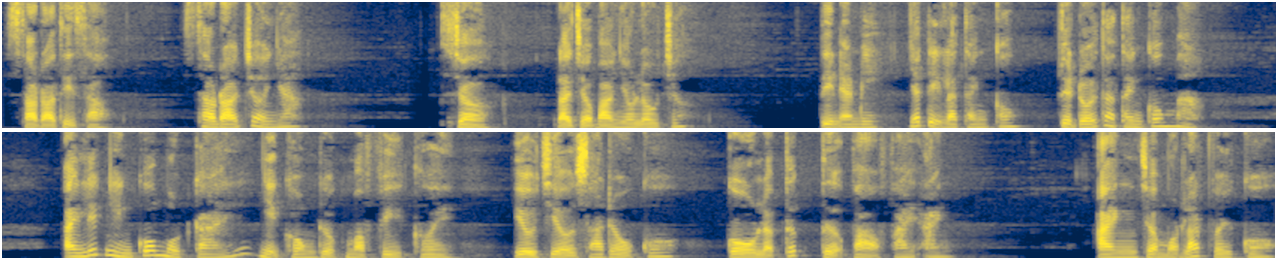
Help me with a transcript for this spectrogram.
Sau đó thì sao? Sau đó chờ nha. Chờ? Là chờ bao nhiêu lâu chứ? Tin em đi, nhất định là thành công. Tuyệt đối là thành công mà. Anh liếc nhìn cô một cái, nhịn không được mà phì cười. Yêu chiều ra đầu cô, cô lập tức tựa vào vai anh. Anh chờ một lát với cô.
